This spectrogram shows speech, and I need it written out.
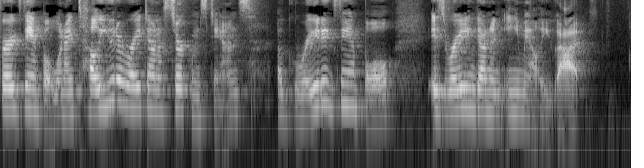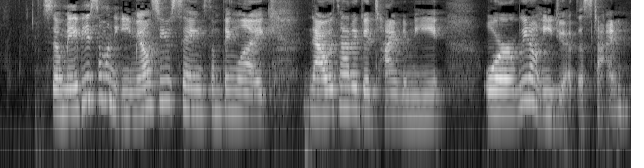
For example, when I tell you to write down a circumstance, a great example is writing down an email you got. So maybe someone emails you saying something like, now is not a good time to meet, or we don't need you at this time.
